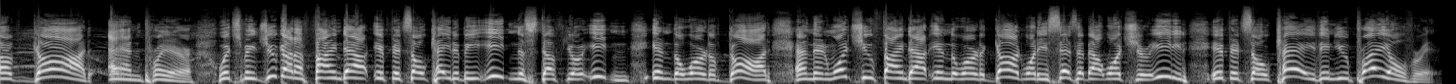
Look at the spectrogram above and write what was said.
of God and prayer, which means you got to find out if it's okay to be eating the stuff you're eating in the Word of God. And then once you find out in the Word of God what He says about what you're eating, if it's okay, then you pray over it.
